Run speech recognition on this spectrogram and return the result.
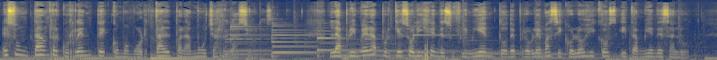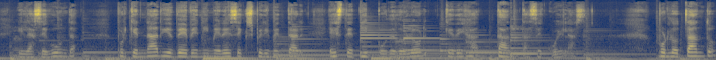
es un tan recurrente como mortal para muchas relaciones. La primera porque es origen de sufrimiento, de problemas psicológicos y también de salud. Y la segunda porque nadie debe ni merece experimentar este tipo de dolor que deja tantas secuelas. Por lo tanto,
